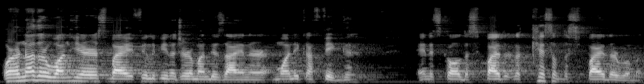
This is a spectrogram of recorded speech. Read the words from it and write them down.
Or another one here is by Filipino-German designer Monica Fig. And it's called the, spider, the Kiss of the Spider Woman.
